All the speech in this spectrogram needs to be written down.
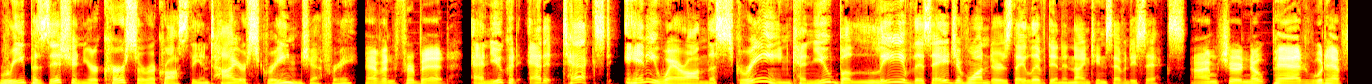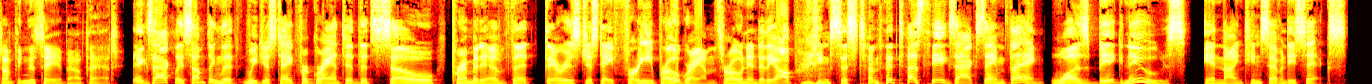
reposition your cursor across the entire screen, Jeffrey. Heaven forbid. And you could edit text anywhere on the screen. Can you believe this age of wonders they lived in in 1976? I'm sure Notepad would have something to say about that. Exactly. Something that we just take for granted that's so primitive that there is just a free program thrown into the operating system that does the exact same thing was big news in 1976.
